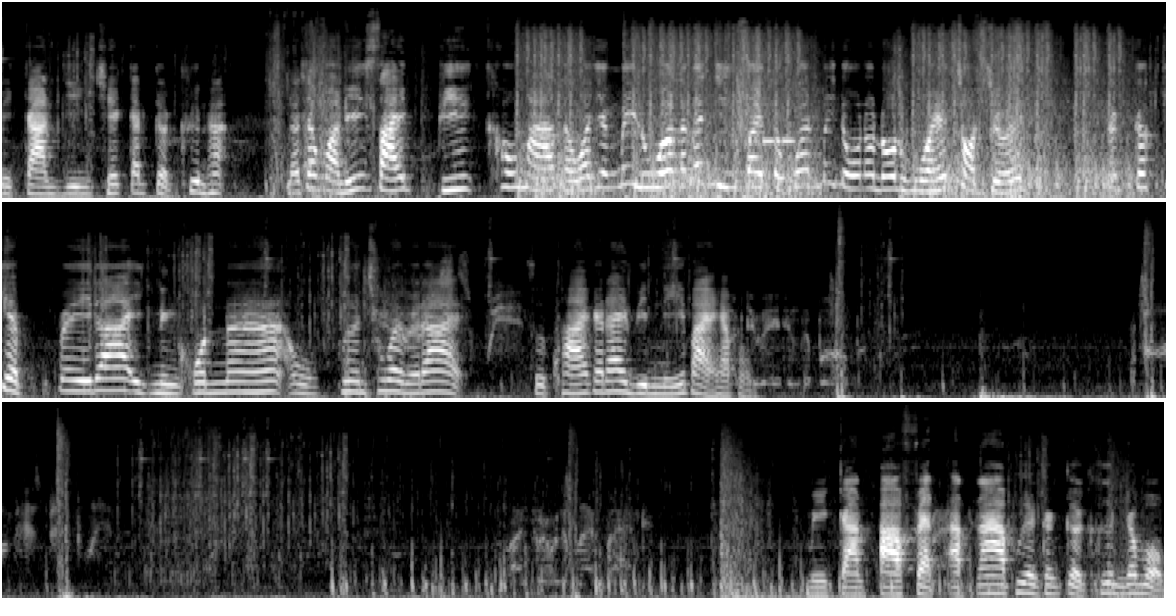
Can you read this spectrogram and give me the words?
มีการยิงเช็คกันเกิดขึ้นฮะ แล้วจังหวะนี้ไซด์พีคเข้ามาแต่ว่ายังไม่รู้ว่าแล้วก็ยิงไปแต่ว่าไม่โดนเอาโดนหัวเฮดช็อตเฉย แล้วก็เก็บไปได้อีกหนึ่งคนนะฮะ โอ้เพื่อนช่วยไว้ได้ สุดท้ายก็ได้วินนี้ไปครับผม มีการปาแฟดอัดหน้าเพื่อนกันเกิดขึ้นครับผม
